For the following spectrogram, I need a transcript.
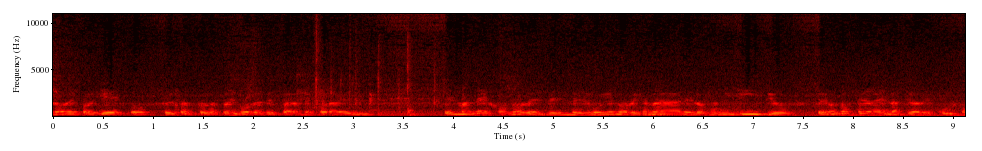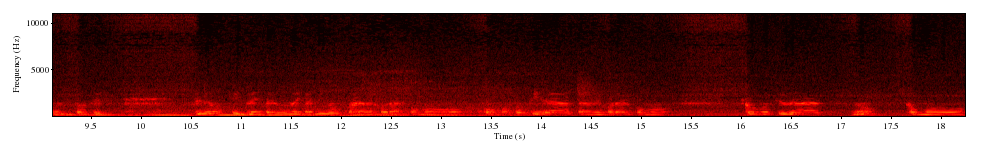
¿no? de proyectos. Esas cosas son importantes para mejorar el, manejo ¿no? del, gobierno regional, de los municipios, pero no se da en la ciudad de Cusco. Entonces, tenemos que implementar un mecanismo para mejorar como, como sociedad, para mejorar como, como ciudad, ¿no? como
